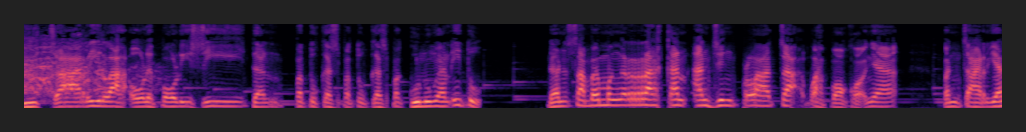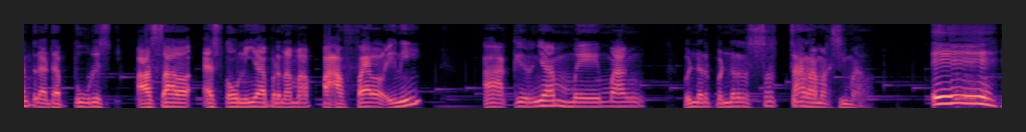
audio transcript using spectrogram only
Dicarilah oleh polisi dan petugas-petugas pegunungan itu. Dan sampai mengerahkan anjing pelacak. Wah pokoknya pencarian terhadap turis asal Estonia bernama Pavel ini akhirnya memang benar-benar secara maksimal. Eh,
